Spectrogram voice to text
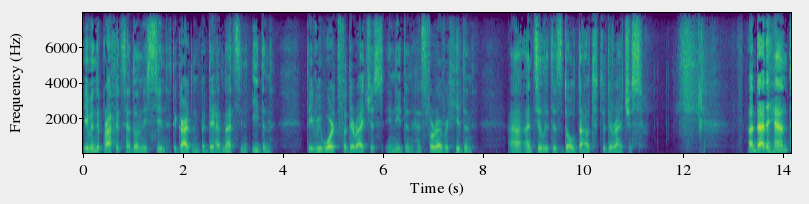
even the prophets had only seen the garden, but they had not seen Eden. The reward for the righteous in Eden has forever hidden uh, until it is doled out to the righteous. On the other hand,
